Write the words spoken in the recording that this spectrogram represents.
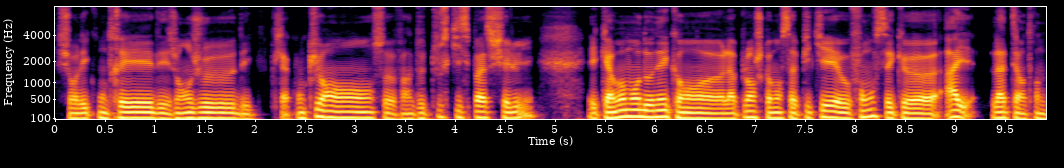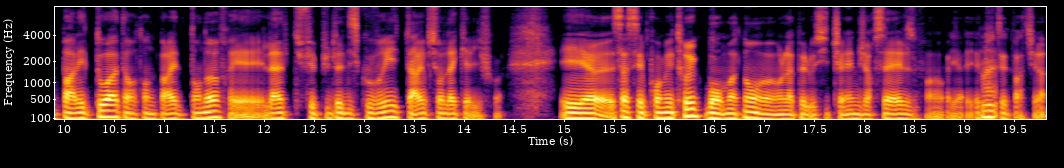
sur les contrées, des enjeux, des, de la concurrence, enfin de tout ce qui se passe chez lui. Et qu'à un moment donné, quand la planche commence à piquer au fond, c'est que, aïe, là, tu es en train de parler de toi, tu es en train de parler de ton offre, et là, tu fais plus de la discovery, tu arrives sur de la qualif. Quoi. Et euh, ça, c'est le premier truc. Bon, maintenant, on l'appelle aussi Challenger Sales. Enfin, il y a, il y a Ouais. toute cette partie-là.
